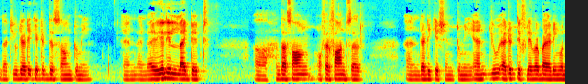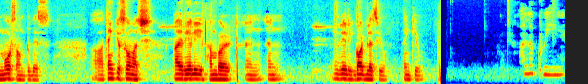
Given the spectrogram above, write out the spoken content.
that you dedicated this song to me, and and I really liked it. uh, the song of Irfan sir and dedication to me, and you added the flavor by adding one more song to this. Uh, thank you so much. I really humble and and really God bless you. Thank you. Hello, Queen.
